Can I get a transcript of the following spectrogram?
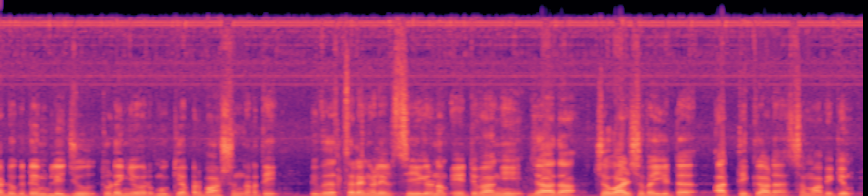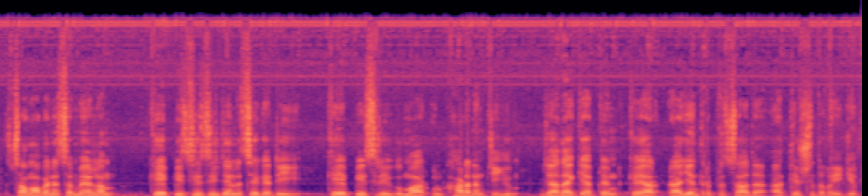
advocate M Liju തുടങ്ങിയവർ മുഖ്യ പ്രഭാഷണം നടത്തി. വിവിധ സ്ഥലങ്ങളിൽ സ്വീകരണം ഏറ്റുവാങ്ങി ജാഥ ചൊവ്വാഴ്ച വൈകിട്ട് അത്തിക്കാട് സമാപിക്കും. സമാപന സമ്മേളനം K P C C general secretary K P Sreekumar ഉദ്ഘാടനം ചെയ്യും. ജാഥ ക്യാപ്റ്റൻ കെ ആർ രാജേന്ദ്രപ്രസാദ് അധ്യക്ഷത വഹിക്കും.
